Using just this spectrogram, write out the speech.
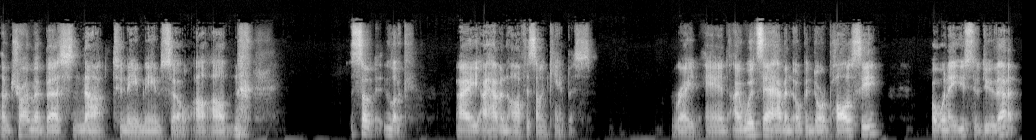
I'm trying my best not to name names, so I'll. I'll so look, I I have an office on campus, right? And I would say I have an open door policy, but when I used to do that,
